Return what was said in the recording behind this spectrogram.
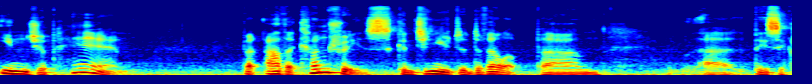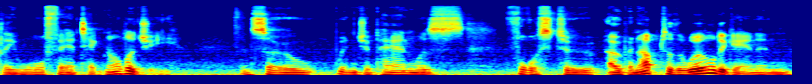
in Japan. But other countries continued to develop um, uh, basically warfare technology. And so when Japan was forced to open up to the world again in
